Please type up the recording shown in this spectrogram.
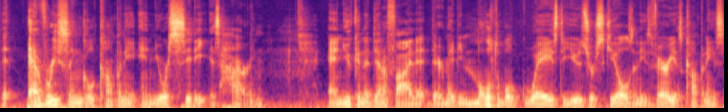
that every single company in your city is hiring, and you can identify that there may be multiple ways to use your skills in these various companies,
